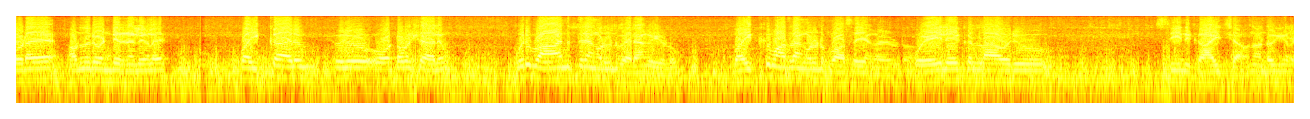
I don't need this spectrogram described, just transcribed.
അവിടെ അവിടുന്ന് ഒരു വണ്ടി വരണം. ബൈക്കാലും ഒരു ഓട്ടോറിക്ഷ ആയാലും ഒരു വാഹനത്തിന് അങ്ങോട്ട് വരാൻ കഴിയുള്ളൂ. ബൈക്ക് മാത്രം അങ്ങോട്ട് പാസ് ചെയ്യാൻ കഴിയുള്ളൂ പുഴയിലേക്കുള്ള ഒരു സീന് കാഴ്ച ഒന്ന് കണ്ടോ നിങ്ങൾ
